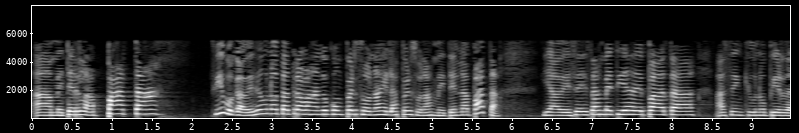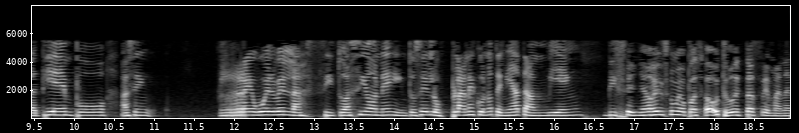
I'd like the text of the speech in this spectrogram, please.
a meter la pata. Sí, porque a veces uno está trabajando con personas y las personas meten la pata. Y a veces esas metidas de pata hacen que uno pierda tiempo, hacen revuelven las situaciones y entonces los planes que uno tenía también diseñados, eso me ha pasado toda esta semana,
